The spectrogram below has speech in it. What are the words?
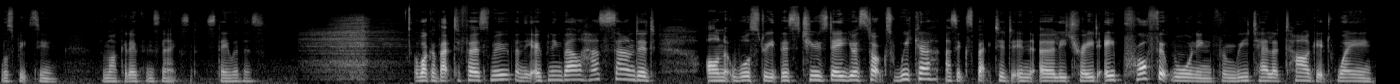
We'll speak soon. The market opens next. Stay with us. Welcome back to First Move, and the opening bell has sounded on Wall Street this Tuesday. US stocks weaker as expected in early trade. A profit warning from retailer Target weighing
